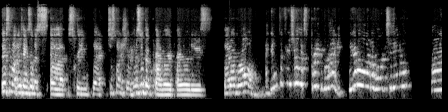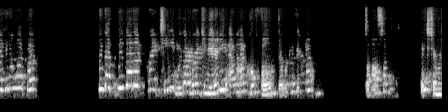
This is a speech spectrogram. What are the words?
There's some other things on this uh, screen that just want to share. Those are the primary priorities. But overall, I think the future looks pretty bright. We got a lot of work to do. Uh, you know what? But we've got we've got a great team. We've got a great community, and I'm hopeful that we're going to figure it out. So awesome. Thanks, Chairman.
